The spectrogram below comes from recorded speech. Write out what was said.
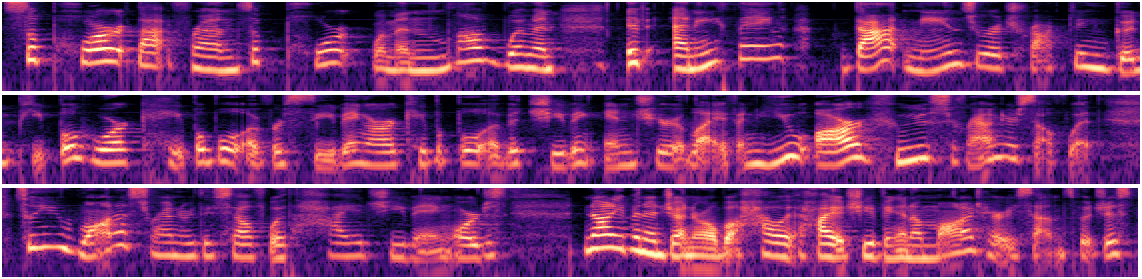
Support that friend. Support women. Love women. If anything, that means you're attracting good people who are capable of receiving or are capable of achieving into your life. And you are who you surround yourself with. So you want to surround yourself with high achieving or just not even in general, but how high achieving in a monetary sense, but just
